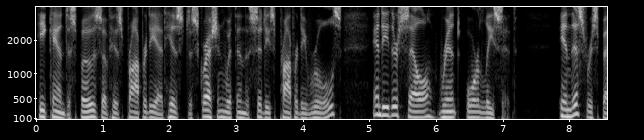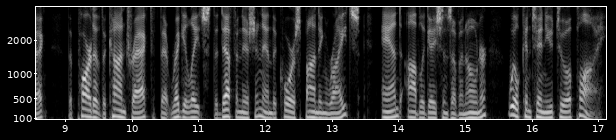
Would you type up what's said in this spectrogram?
He can dispose of his property at his discretion within the city's property rules and either sell, rent, or lease it. In this respect, the part of the contract that regulates the definition and the corresponding rights and obligations of an owner will continue to apply.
